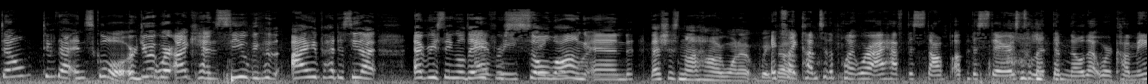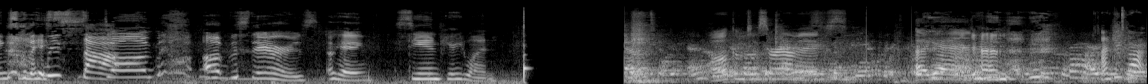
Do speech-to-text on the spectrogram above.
don't do that in school or do it where I can't see you because I've had to see that every single day for so long morning. and that's just not how I want to wake It's up. like come to the point where I have to stomp up the stairs to let them know that we're coming, so they we stop. stomp up the stairs. Okay, see you in period one. Welcome to ceramics. Again. And I did that.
